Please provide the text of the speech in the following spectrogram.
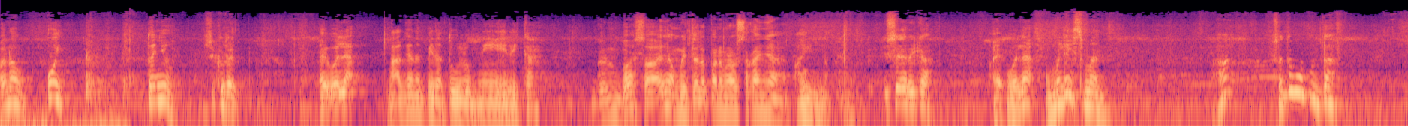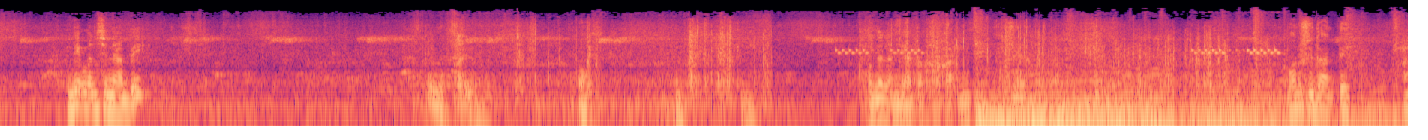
Manong, Uy! Tonyo! si Colette. Ay, wala. Maaga nang pinatulog ni Erika. Ganun ba? Sayang, may dala pa naman ako sa kanya. Ay, naku. Si Erika. Ay, wala. Umalis man. Ha? Saan ito pupunta? Hindi man sinabi. Oh, ayun. Oh, Ako na lang yata kakain. Ano si Dante? Ha?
